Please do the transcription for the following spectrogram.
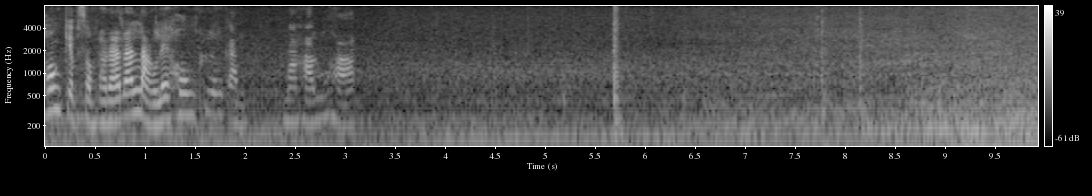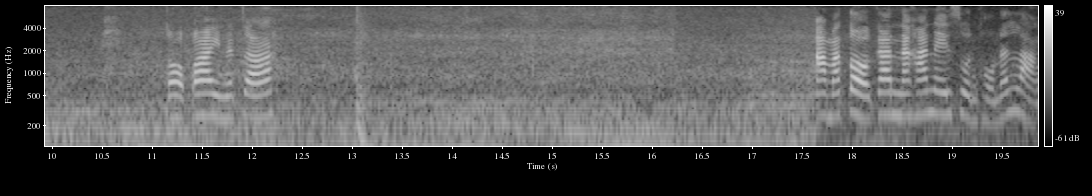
ห้องเก็บสัมภาระด้านหลังและห้องเครื่องกันนะคะลูกค้าต่อไปนะจ๊ะ อะมาต่อกันนะคะในส่วนของด้านหลัง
